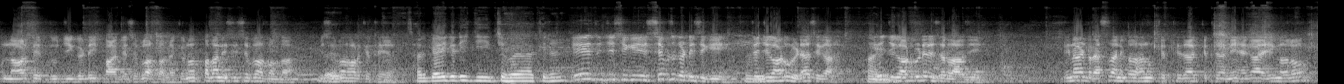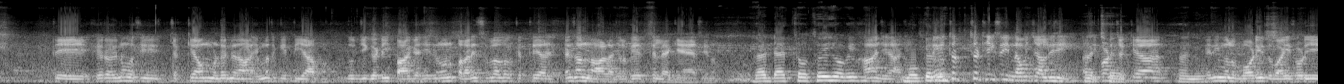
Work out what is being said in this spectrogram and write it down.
ਉਹ ਨਾਲ ਫਿਰ ਦੂਜੀ ਗੱਡੀ ਪਾ ਕੇ ਸਿਵਲ ਹਸਪਤਾਲ ਲੈ ਕੇ ਉਹਨੂੰ ਪਤਾ ਨਹੀਂ ਸੀ ਸਿਵਲ ਹਸਪਤਾਲ ਦਾ ਵੀ ਸਿਵਲ ਹਸਪਤਾਲ ਕਿੱਥੇ ਆ। ਸਰ ਕਿਹੜੀ ਕਿਹੜੀ ਚੀਜ਼ 'ਚ ਹੋਇਆ ਐਕਸੀਡੈਂਟ ਇਹ ਦੂਜੀ ਸੀਗੀ ਸਿਫਟ ਗੱਡੀ ਸੀਗੀ ਤੇ ਜਗਾੜੂ ਰੇੜਾ ਸੀਗਾ। ਇਹ। ਜਗਾੜੂ ਰੇੜੇ ਦੇ ਸਰਦਾਰ ਜੀ। ਇਹਨਾਂ ਐਡਰੈਸ ਦਾ ਨਹੀਂ ਪਤਾ ਸਾਨੂੰ ਕਿੱਥੇ ਦਾ ਕਿੱਥੇ ਦਾ ਨਹੀਂ ਹੈਗਾ। ਇਹ ਮਤਲਬ ਤੇ ਫਿਰ ਇਹਨੂੰ ਅਸੀਂ ਚੱਕਿਆ ਉਹ ਮੁੰਡੇ ਨੇ ਨਾਲ ਹਿੰਮਤ ਕੀਤੀ ਆਪ। ਦੂਜੀ ਗੱਡੀ ਪਾ ਕੇ ਅਸੀਂ ਉਹਨੂੰ ਪਤਾ ਨਹੀਂ ਸੀ ਉਹ ਕਿੱਥੇ ਆ। ਕਹਿੰਦੇ ਸਾਨੂੰ ਨਾਲ ਆ ਚਲੋ ਫਿਰ ਇੱਥੇ ਲੈ ਕੇ ਆਏ ਅਸੀਂ ਇਹਨੂੰ। ਸਰ ਡੈਥ ਉੱਥੋਂ ਹੀ ਹੋ ਗਈ? ਹਾਂਜੀ ਹਾਂਜੀ। ਮੌਕੇ ਨਹੀਂ ਤੇ? ਠੀਕ ਸੀ ਨਵੀਂ ਚੱਲਦੀ ਸੀ। ਅਸੀਂ। ਕੋਲ ਚੱਕਿਆ। ਇਹਦੀ ਮਤਲਬ ਬੋਡੀ ਦਵਾਈ ਥੋੜੀ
